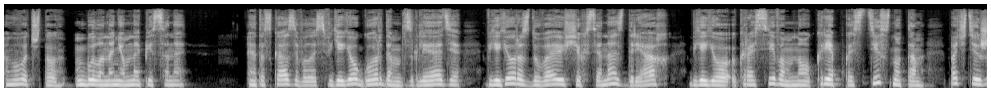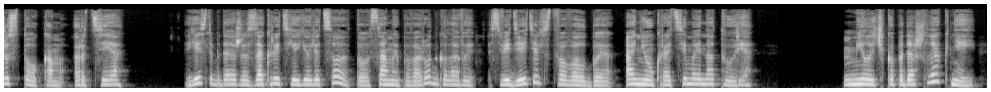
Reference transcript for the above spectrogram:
Вот что было на нем написано. Это сказывалось в ее гордом взгляде, в ее раздувающихся ноздрях, в ее красивом, но крепко стиснутом, почти жестоком рте. Если бы даже закрыть ее лицо, то самый поворот головы свидетельствовал бы о неукротимой натуре. Милочка подошла к ней,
